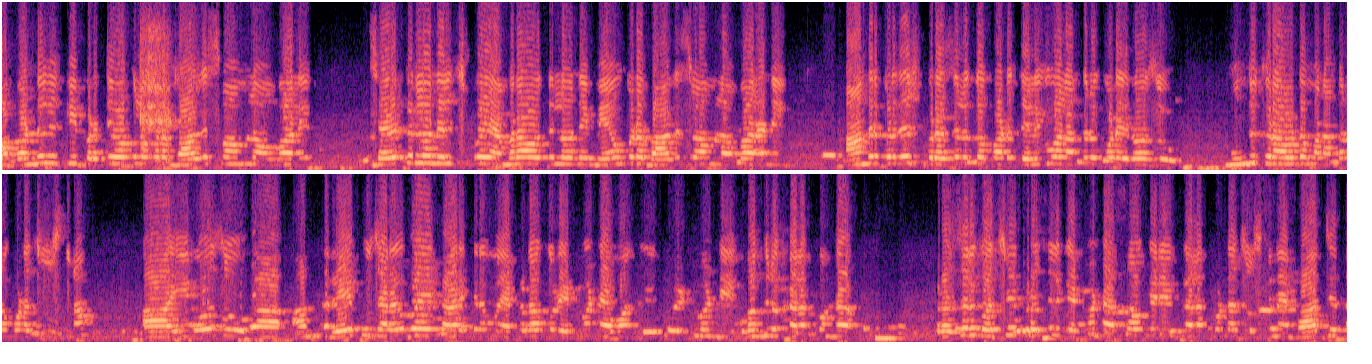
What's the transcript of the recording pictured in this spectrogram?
ఆ పండుగకి ప్రతి ఒక్కరు కూడా భాగస్వాములు అవ్వాలి. చరిత్రలో నిలిచిపోయి అమరావతిలోని మేము కూడా భాగస్వాములు అవ్వాలని ఆంధ్రప్రదేశ్ ప్రజలతో పాటు తెలుగు వాళ్ళందరూ కూడా ఈ రోజు ముందుకు రావడం మనందరం కూడా చూస్తున్నాం. ఆ ఈ రోజు రేపు జరగబోయే కార్యక్రమం ఎక్కడా కూడా ఎటువంటి ఎటువంటి ఇబ్బందులు కలగకుండా ప్రజలకు వచ్చే ప్రజలకు ఎటువంటి అసౌకర్యం కలగకుండా చూసుకునే బాధ్యత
